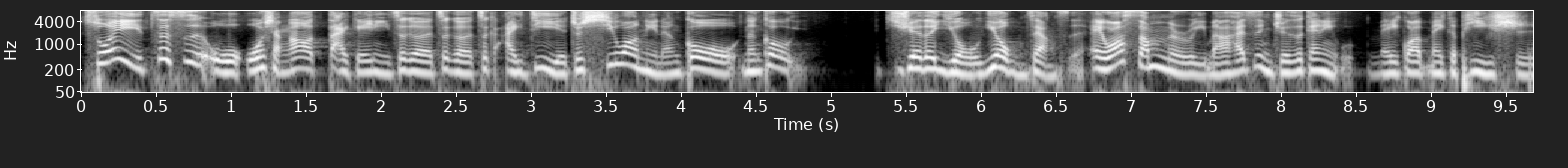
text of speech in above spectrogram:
所以这是我我想要带给你这个这个这个 idea，就希望你能够能够。觉得有用这样子，哎，我要 summary 吗？还是你觉得跟你没关没个屁事？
